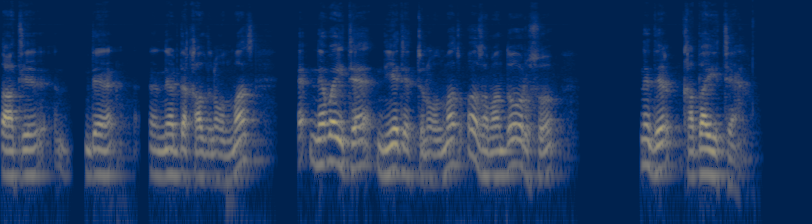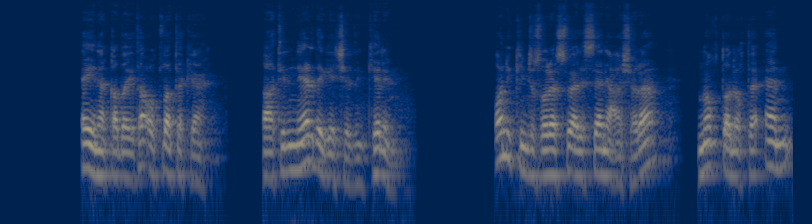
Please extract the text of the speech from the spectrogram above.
tatilde e, nerede kaldın olmaz. E, neveyte niyet ettin olmaz. O zaman doğrusu nedir? Kadayite. Eyne kadayite otlateke. Tatili nerede geçirdin Kerim? 12. soru suali seni aşara nokta nokta en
